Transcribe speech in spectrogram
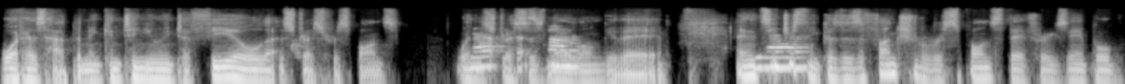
what has happened and continuing to feel that stress response when the stress is no longer there. And it's Yeah. interesting because there's a functional response there. For example,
